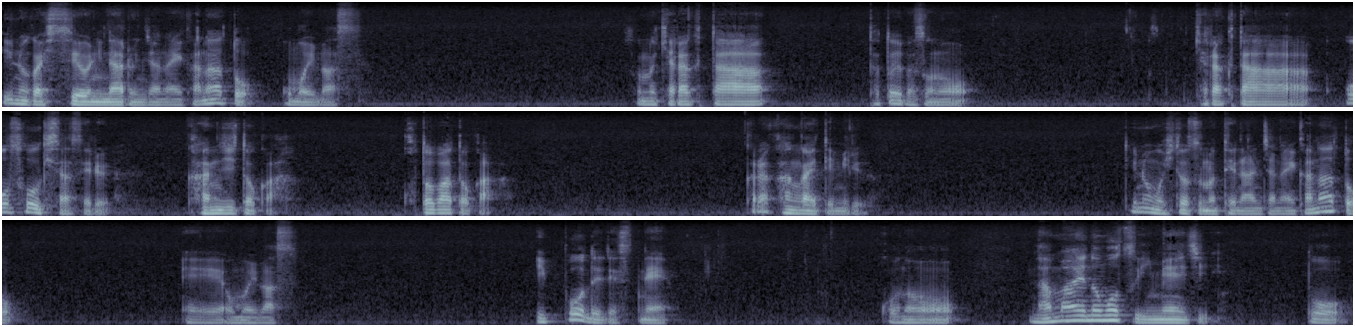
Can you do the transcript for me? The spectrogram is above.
っていうのが必要になるんじゃないかなと思います。そのキャラクター例えばそのキャラクターを想起させる漢字とか言葉とかから考えてみるっていうのも一つの手なんじゃないかなと、えー思います。一方でですねこの名前の持つイメージと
